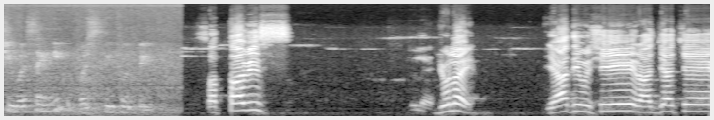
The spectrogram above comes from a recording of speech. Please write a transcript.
शिवसैनिक उपस्थित होते. सत्तावीस जुलै. या दिवशी राज्याचे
